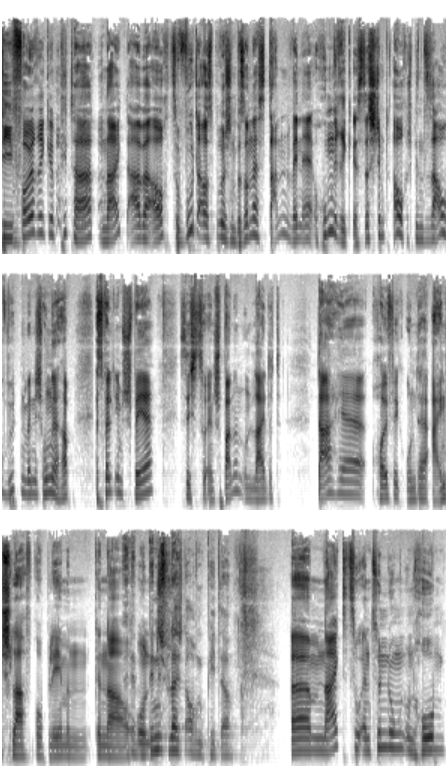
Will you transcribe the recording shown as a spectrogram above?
Die feurige Pitta neigt aber auch zu Wutausbrüchen, besonders dann, wenn er hungrig ist. Das stimmt auch. Ich bin sau wütend, wenn ich Hunger habe. Es fällt ihm schwer, sich zu entspannen und leidet daher häufig unter Einschlafproblemen. Genau. Da und bin ich vielleicht auch ein Peter. ähm, neigt zu Entzündungen und hohem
